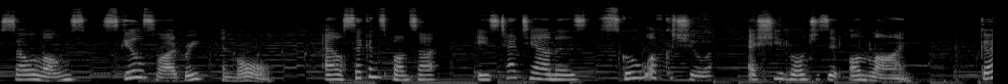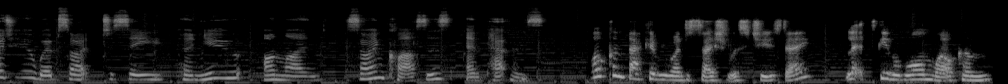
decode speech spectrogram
sew alongs, skills library, and more. Our second sponsor is Tatiana's School of Couture as she launches it online. Go to her website to see her new online sewing classes and patterns. Welcome back, everyone, to Sewcialist Tuesday. Let's give a warm welcome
